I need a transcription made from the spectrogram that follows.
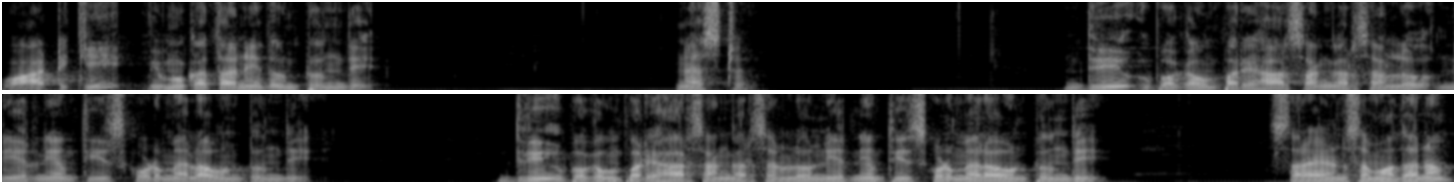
వాటికి విముఖత అనేది ఉంటుంది. నెక్స్ట్. ద్వి ఉపగమ పరిహార సంఘర్షణలో నిర్ణయం తీసుకోవడం ఎలా ఉంటుంది? ద్వి ఉపగమ పరిహార సంఘర్షణలో నిర్ణయం తీసుకోవడం ఎలా ఉంటుంది? సరైన సమాధానం?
